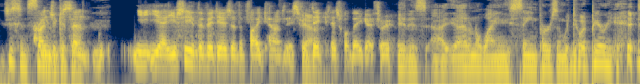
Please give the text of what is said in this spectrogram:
It's just insane Hundred percent. Yeah, you see the videos of the fight counts. It's Yeah. ridiculous what they go through. It is. I, I don't know why any sane person would do it. Period.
